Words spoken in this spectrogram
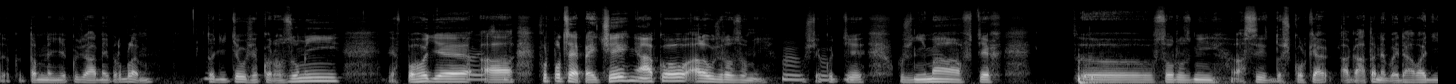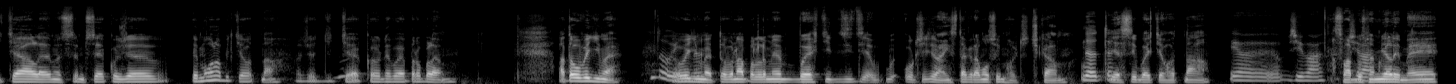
Jako, tam není jako žádný problém to dítě už jako rozumí, je v pohodě no, a furt potřebuje péči nějakou, ale už rozumí. Hmm. Už jako hmm, ti, už vnímá v těch uh, jsou různý, asi do školky Agáta nebude dávat dítě, ale myslím si, jako, že by mohla být těhotná, že dítě jako nebude problém. A to uvidíme. To uvidíme. uvidíme. To ona podle mě bude chtít říct určitě na Instagramu svým holčičkám, no to... jestli bude těhotná. Jo, jo, jo, v živách. Svatbu jsme měli my,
